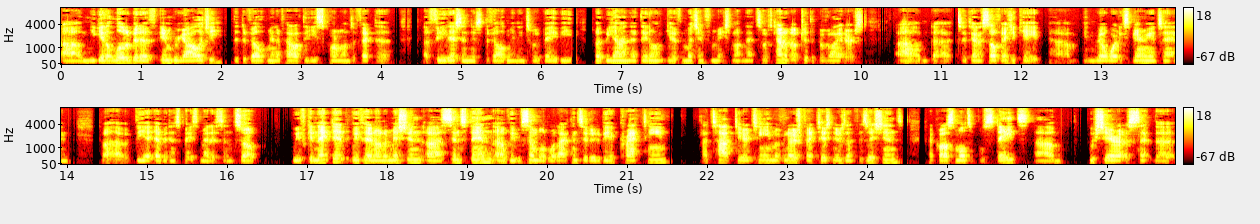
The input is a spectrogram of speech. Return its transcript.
um, you get a little bit of embryology, the development of how these hormones affect a, a fetus and its development into a baby. But beyond that, they don't give much information on that. So it's kind of up to the providers um, uh, to kind of self educate um, in real world experience and uh, via evidence based medicine. So we've connected, we've had on a mission uh, since then. Uh, we've assembled what I consider to be a crack team, a top tier team of nurse practitioners and physicians across multiple states um, who share a, the,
